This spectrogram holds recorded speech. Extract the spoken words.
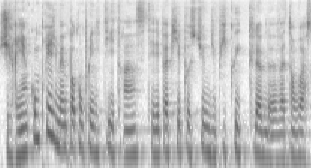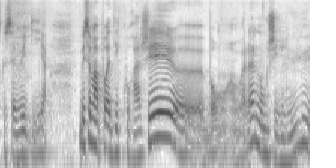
j'ai rien compris, j'ai même pas compris le titre, hein. c'était les papiers posthumes du Pickwick Club, va-t'en voir ce que ça veut dire. Mais ça m'a pas découragée, bon, voilà, donc j'ai lu,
